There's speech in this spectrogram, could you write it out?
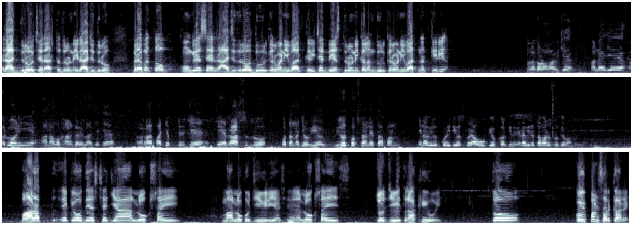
રાજદ્રોહ છે રાષ્ટ્રદ્રોહની રાજદ્રોહ. બરાબર, તો કોંગ્રેસે રાજદ્રોહ દૂર કરવાની વાત કરી છે. દેશદ્રોહની કલમ દૂર કરવાની વાત નથી કરી. લગાડવામાં આવી છે. અને જે અડવાણીએ આના વખાણ કરેલા છે કે ભાજપ છે તે રાષ્ટ્રદ્રોહ, પોતાના જો વિરોધ પક્ષના નેતા પણ એના વિરુદ્ધ કોઈ દિવસ કોઈ આવો ઉપયોગ કરતી નથી. એના વિશે તમારું શું કહેવાનું છે? ભારત એક એવો દેશ છે જ્યાં લોકશાહીમાં લોકો જીવી રહ્યા છે અને લોકશાહી જો જીવિત રાખવી હોય તો કોઈ પણ સરકારે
